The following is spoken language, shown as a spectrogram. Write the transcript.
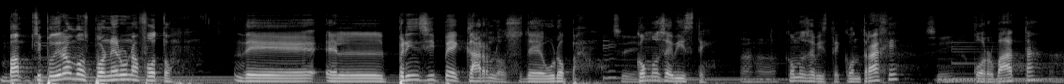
va- si pudiéramos poner una foto de el príncipe Carlos de Europa. Sí. ¿Cómo se viste? Ajá. ¿Cómo se viste? ¿Con traje? Sí. ¿Corbata? Ajá.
